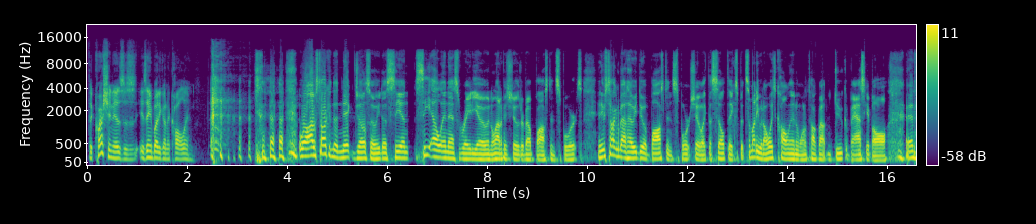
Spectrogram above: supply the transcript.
The question is, is, is anybody going to call in? well, I was talking to Nick Gelso. He does CN, CLNS radio, and a lot of his shows are about Boston sports. And he was talking about how he do a Boston sports show like the Celtics, but somebody would always call in and want to talk about Duke basketball, and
